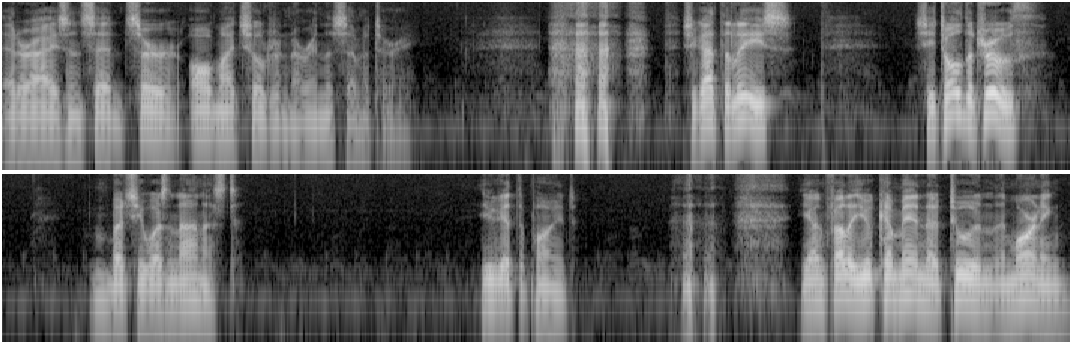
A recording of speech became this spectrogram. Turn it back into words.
at her eyes and said, Sir, all my children are in the cemetery. she got the lease, she told the truth, but she wasn't honest. You get the point. Young fellow, you come in at two in the morning,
